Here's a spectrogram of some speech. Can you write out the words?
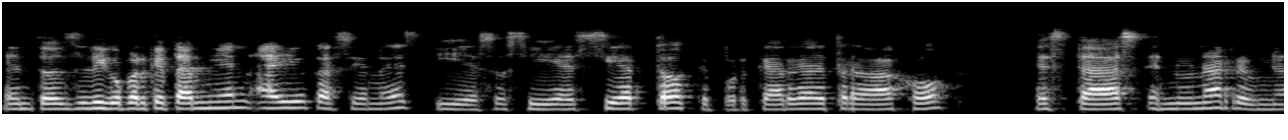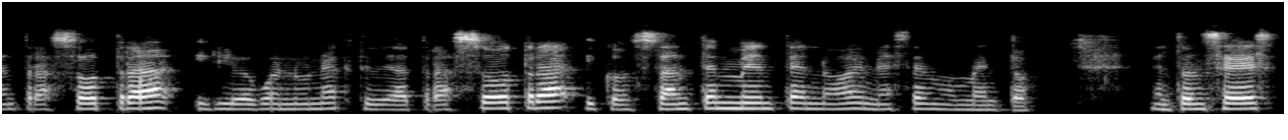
Entonces digo, porque también hay ocasiones, y eso sí es cierto, que por carga de trabajo estás en una reunión tras otra y luego en una actividad tras otra y constantemente, ¿no? En ese momento. Entonces,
